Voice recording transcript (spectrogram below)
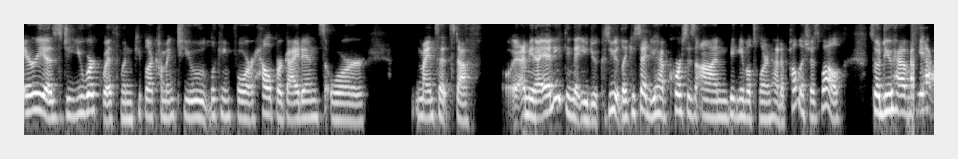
areas do you work with when people are coming to you looking for help or guidance or mindset stuff? I mean, anything that you do, because you, like you said, you have courses on being able to learn how to publish as well. So, do you have yeah.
